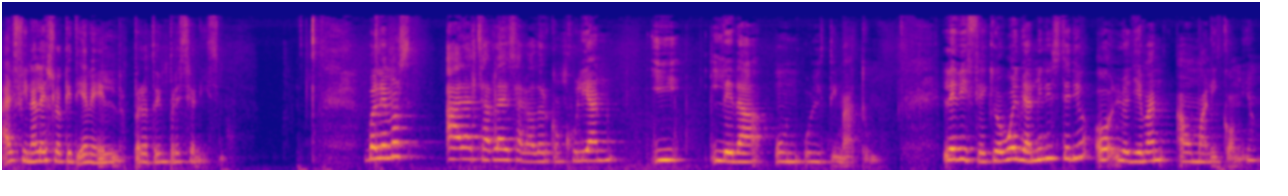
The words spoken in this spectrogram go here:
Al final es lo que tiene el protoimpresionismo. Volvemos a la charla de Salvador con Julián y le da un ultimátum. Le dice que o vuelve al ministerio o lo llevan a un manicomio.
